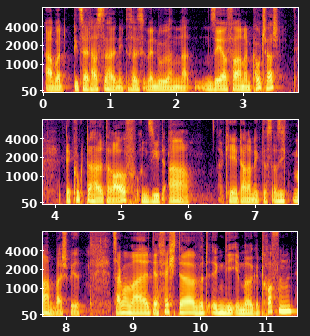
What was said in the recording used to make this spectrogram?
aber die Zeit hast du halt nicht. Das heißt, wenn du einen sehr erfahrenen Coach hast, der guckt da halt drauf und sieht, ah, Okay, daran liegt es. Also ich mache ein Beispiel. Sagen wir mal, der Fechter wird irgendwie immer getroffen,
